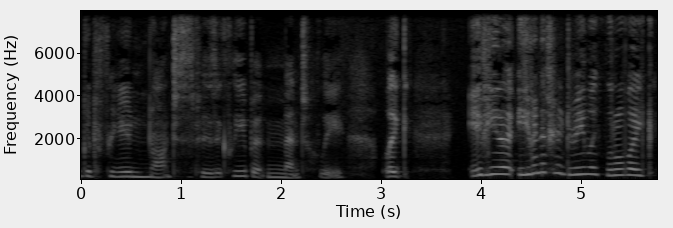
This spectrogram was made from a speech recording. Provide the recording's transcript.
good for you not just physically but mentally. Like if you know even if you're doing like little like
